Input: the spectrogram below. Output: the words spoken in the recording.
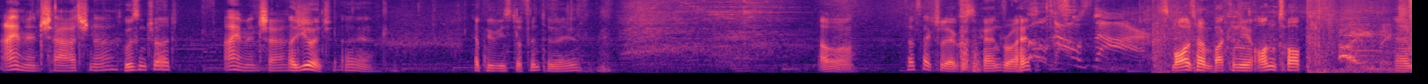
I'm in charge now. Who's in charge? I'm in charge. Oh, you in charge. Oh, yeah. Okay. Happy Feast of Winter Veil. Eh? Oh, that's actually a good hand, right? Small time Buccaneer on top. And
